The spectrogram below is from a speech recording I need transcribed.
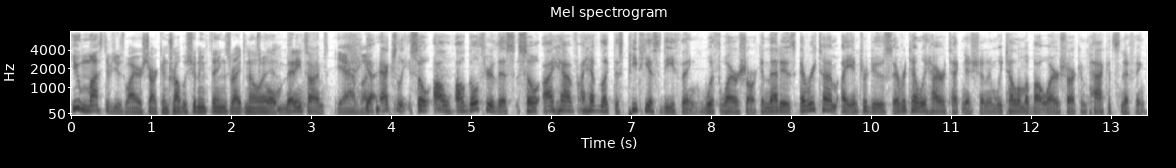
you must have used Wireshark in troubleshooting things, right, Noah? Oh, many times. Yeah, but yeah. Actually, so I'll I'll go through this. So I have I have like this PTSD thing with Wireshark, and that is every time I introduce, every time we hire a technician and we tell them about Wireshark and packet sniffing,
